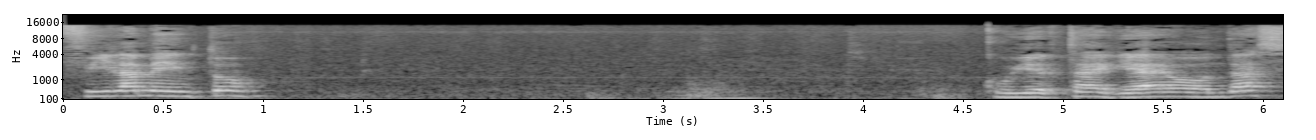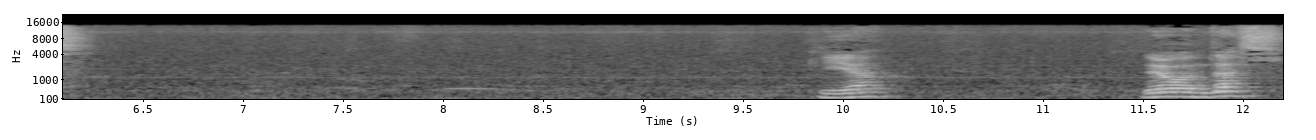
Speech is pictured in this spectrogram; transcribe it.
filamento, cubierta de guía de ondas, guía de ondas,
